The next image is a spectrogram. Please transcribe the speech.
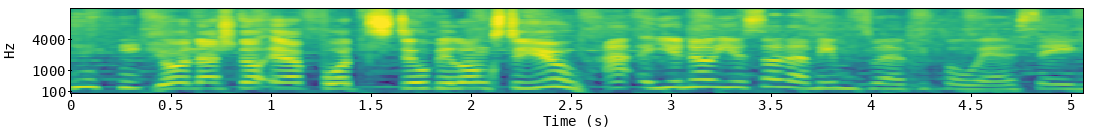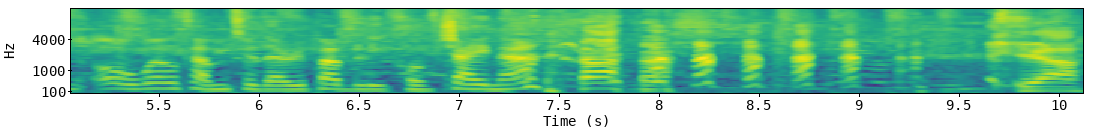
Your national airport still belongs to you. Uh, you know, you saw the memes where people were saying, "Oh, welcome to the Republic of China." yeah,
